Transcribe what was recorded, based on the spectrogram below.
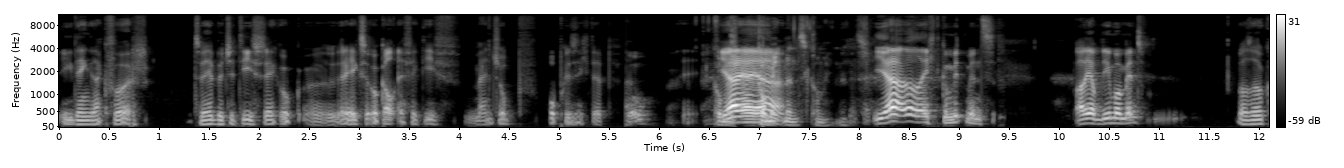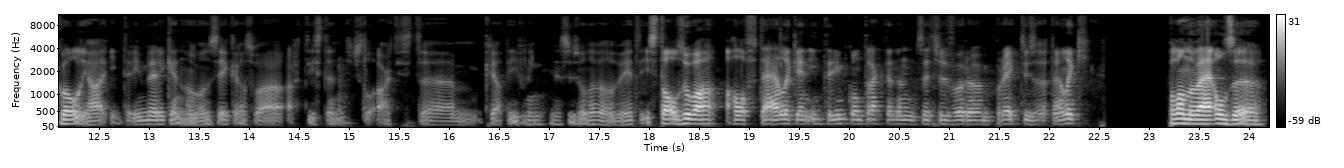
Ik denk dat ik voor twee budgetiers ook, reeksen ook al effectief mijn job opgezegd heb. Wow. Com- Ja, ja, ja. Commitment, commitment. Ja, wel echt commitments. Allee, op die moment was ook wel ja, interim werken, en zeker als we artiest en digital artist, ehm creatieveling, mensen zullen dat wel weten, is het al zo wat halftijdelijk en interim contracten en dan zet je voor een project. Dus uiteindelijk plannen wij onze,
